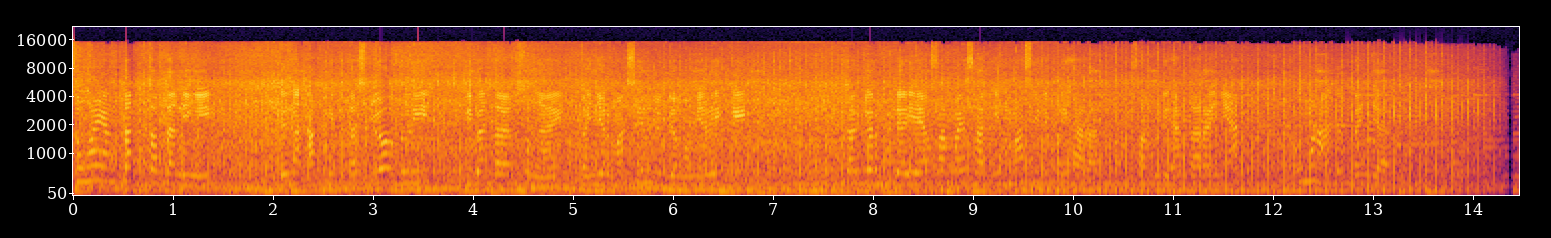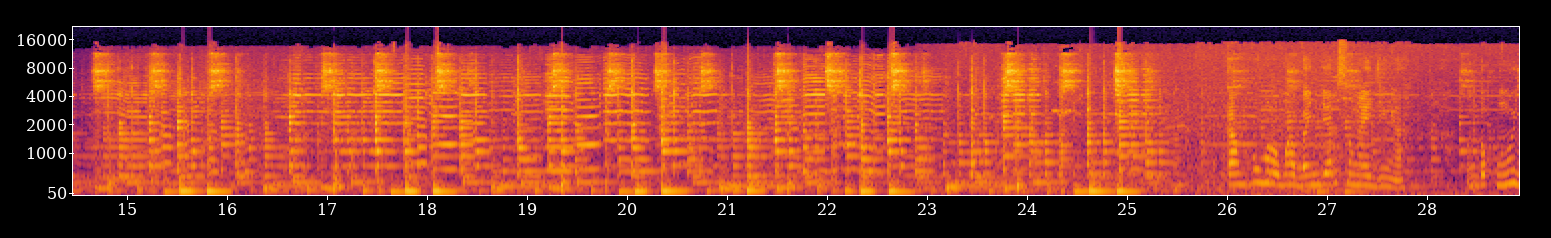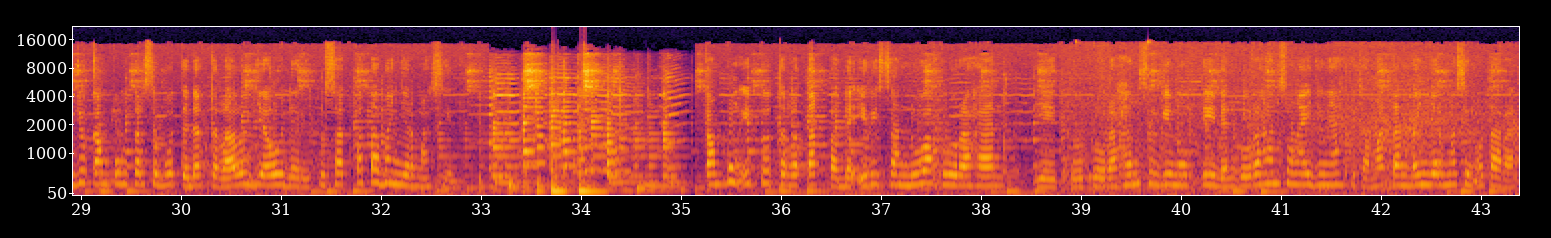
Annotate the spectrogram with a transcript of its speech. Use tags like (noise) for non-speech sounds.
Sungai yang tak tertandingi dengan aktivitas jual beli di bantaran sungai, Banjarmasin juga memiliki cagar budaya yang sampai saat ini masih dipelihara. Satu di antaranya rumah adat Banjar. Kampung Rumah Banjar Sungai Jingah. Untuk menuju kampung tersebut tidak terlalu jauh dari pusat kota Banjarmasin. Kampung itu terletak pada irisan dua kelurahan, yaitu Kelurahan Sugi Mukti dan Kelurahan Sungai Jingah, Kecamatan Banjarmasin Utara.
